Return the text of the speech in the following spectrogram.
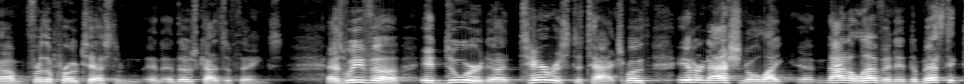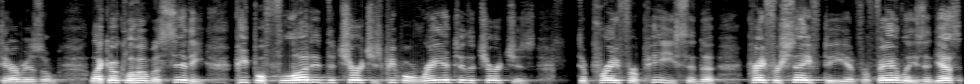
um, for the protest and, and, and, those kinds of things. As we've uh, endured uh, terrorist attacks, both international, like uh, 9 11, and domestic terrorism, like Oklahoma City, people flooded the churches. People ran to the churches to pray for peace and to pray for safety and for families, and yes,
